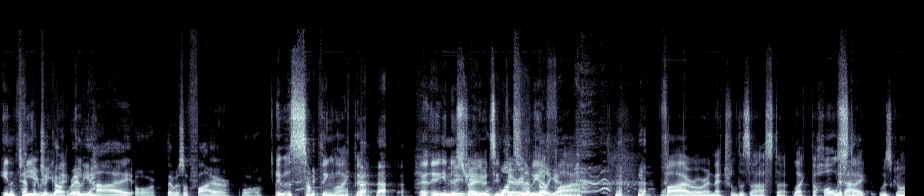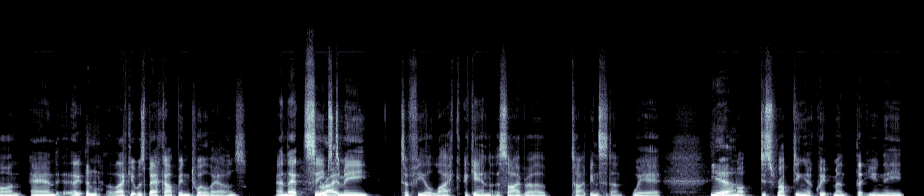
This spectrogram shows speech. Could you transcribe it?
in the temperature theory, got really be, high, or there was a fire, or it was something like that. Uh, in Australia, it's invariably a, a, fire, fire or a natural disaster. Like the whole yeah. state was gone, and it, like it was back up in twelve hours, and that seems right. to me to feel like again a cyber type incident where yeah. you're not disrupting equipment that you need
